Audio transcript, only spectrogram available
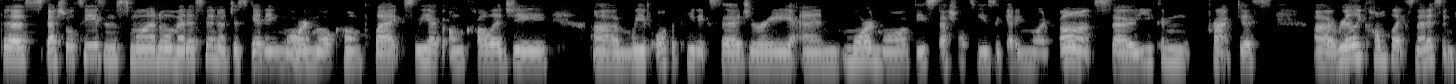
the specialties in small animal medicine are just getting more and more complex. We have oncology, um, we have orthopedic surgery, and more and more of these specialties are getting more advanced. So you can practice uh, really complex medicine.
